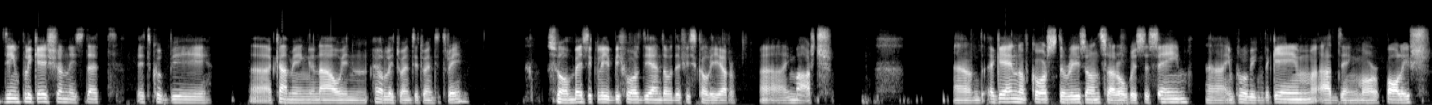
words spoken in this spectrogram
the implication is that it could be uh, coming now in early 2023. So basically before the end of the fiscal year uh, in March. And again, of course, the reasons are always the same: uh, improving the game, adding more polish,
